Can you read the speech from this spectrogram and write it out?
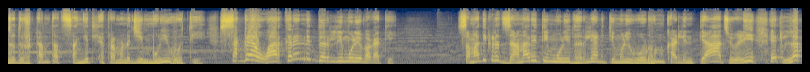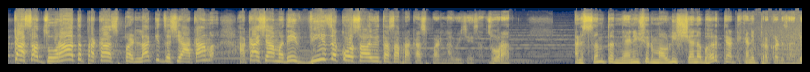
जो दृष्टांतात सांगितल्याप्रमाणे जी मुळी होती सगळ्या वारकऱ्यांनी धरली मुळी बघा ती. समाधीकडे जाणारी ती मुळी धरली आणि ती मुळी ओढून काढली आणि त्याच वेळी एक लक्क असा जोरात प्रकाश पडला की जशी आकाम आकाशामध्ये वीज कोसळावी तसा प्रकाश पडला विजेचा जोरात. आणि संत ज्ञानेश्वर माऊली क्षणभर त्या ठिकाणी प्रकट झाले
